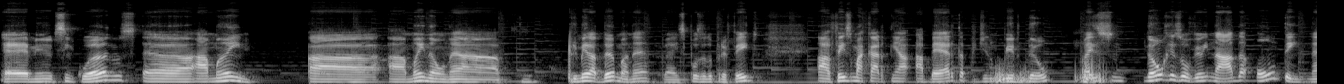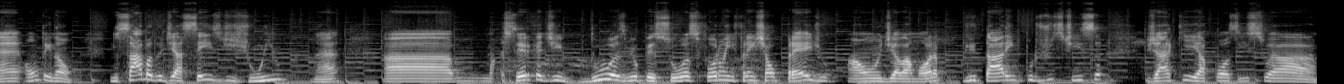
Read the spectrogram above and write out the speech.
é, menino de 5 anos. É, a mãe, a, a mãe não, né, a primeira dama, né, a esposa do prefeito, ah, fez uma carta a- aberta pedindo perdão, mas isso não resolveu em nada. Ontem, né, ontem não, no sábado, dia 6 de junho, né? ah, cerca de duas mil pessoas foram em frente ao prédio onde ela mora gritarem por justiça, já que após isso, a,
